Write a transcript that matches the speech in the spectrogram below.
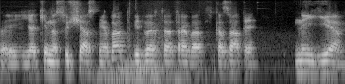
е, які на сучасний лад, відверто треба сказати, не є,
